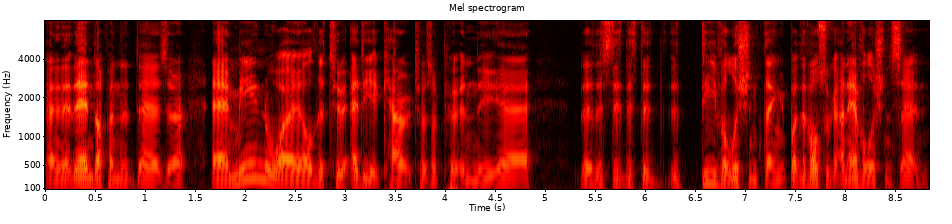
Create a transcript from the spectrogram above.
and they end up in the desert. Uh, meanwhile, the two idiot characters are putting the uh, the this, this the, the devolution thing, but they've also got an evolution setting.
